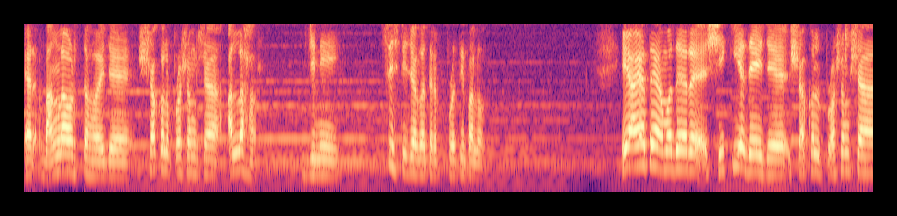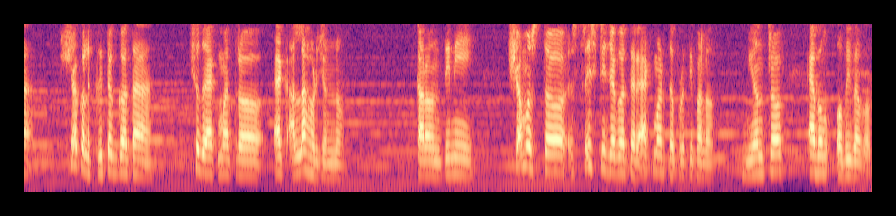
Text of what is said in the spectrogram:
এর বাংলা অর্থ হয় যে, সকল প্রশংসা আল্লাহর, যিনি সৃষ্টি জগতের প্রতিপালক। এই আয়াতে আমাদের শিখিয়ে দেয় যে সকল প্রশংসা, সকল কৃতজ্ঞতা শুধু একমাত্র এক আল্লাহর জন্য। কারণ তিনি সমস্ত সৃষ্টি জগতের একমাত্র প্রতিপালক, নিয়ন্ত্রক এবং অভিভাবক।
